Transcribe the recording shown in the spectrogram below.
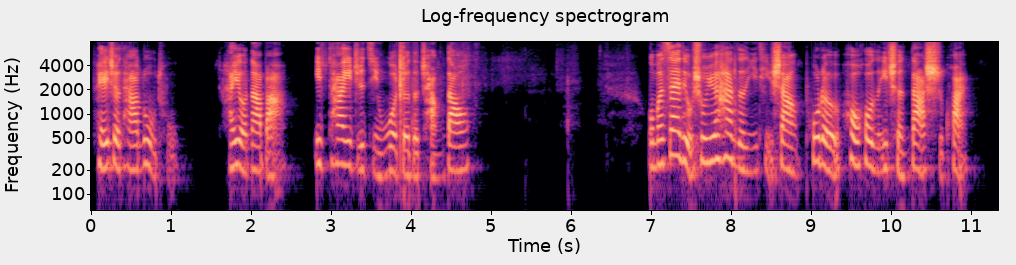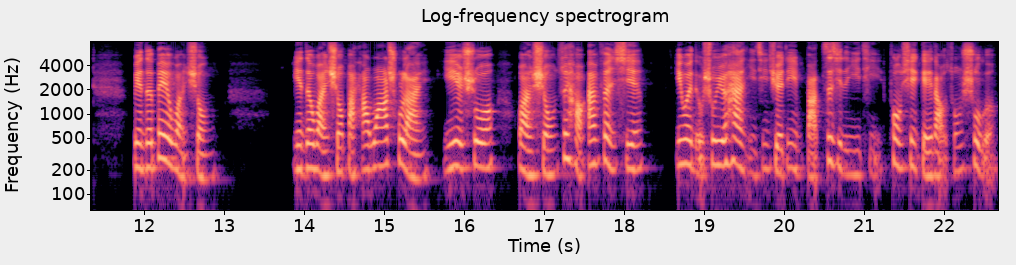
陪着他路途，还有那把一他一直紧握着的长刀。我们在柳树约翰的遗体上铺了厚厚的一层大石块，免得被浣熊，免得浣熊把它挖出来。爷爷说。浣熊最好安分些，因为柳树约翰已经决定把自己的遗体奉献给老棕树了。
